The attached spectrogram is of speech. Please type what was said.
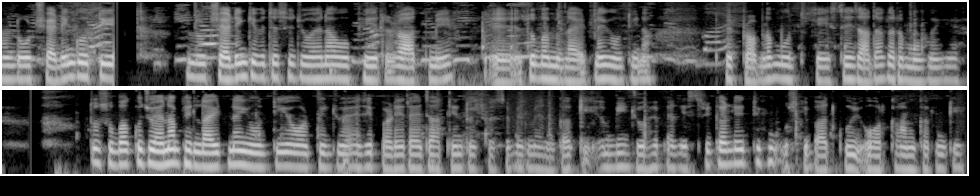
लोड शेडिंग होती है। लोड शेडिंग की वजह से जो है ना वो फिर रात में सुबह में लाइट नहीं होती ना, फिर प्रॉब्लम होती है, इससे ज़्यादा गर्म हो गई है। तो सुबह को जो है ना फिर लाइट नहीं होती है और फिर जो है ऐसे पड़े रह जाते हैं। तो इस वजह से फिर मैंने कहा कि अभी जो है पहले इस्त्री कर लेती हूँ उसके बाद कोई और काम करूँगी।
